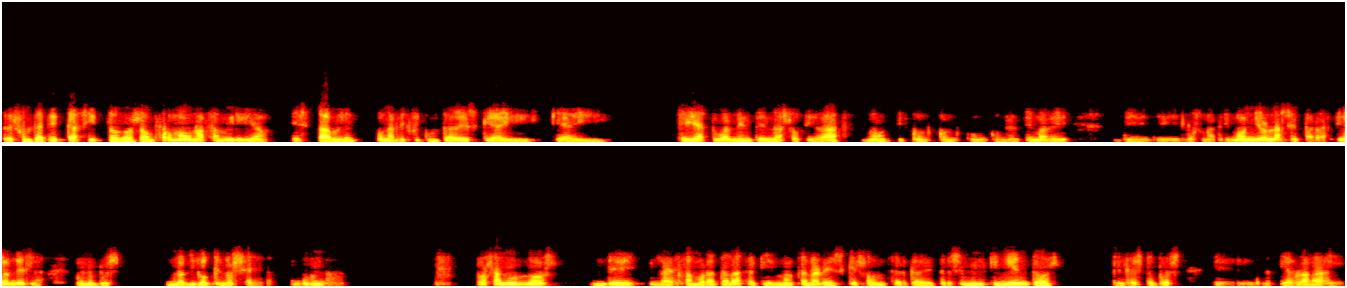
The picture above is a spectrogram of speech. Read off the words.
resulta que casi todos han formado una familia estable con las dificultades que hay que hay que hay actualmente en la sociedad, ¿no? Y con, con, con, el tema de, de, los matrimonios, las separaciones, la, bueno, pues no digo que no sea ninguna. Los alumnos de la Zamora Talaza aquí en Manzanares, que son cerca de 13.500, el resto pues, eh, que hablaba de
